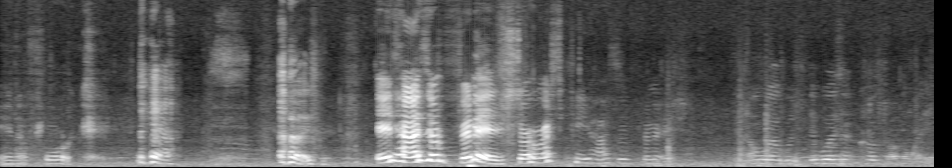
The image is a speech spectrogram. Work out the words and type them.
and a fork. It hasn't finished. Our recipe hasn't finished. No, it, was, it wasn't cooked all the way.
